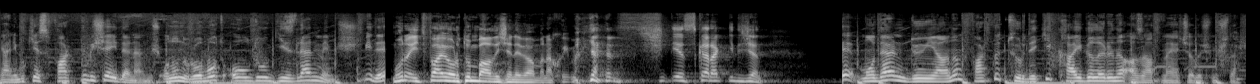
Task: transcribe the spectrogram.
Yani bu kez farklı bir şey denenmiş. Onun robot olduğu gizlenmemiş. Bir de Buna itfaiye hortum bağlayacaksın eve amına koyayım. Yani şık diye sıkarak gideceksin. modern dünyanın farklı türdeki kaygılarını azaltmaya çalışmışlar.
